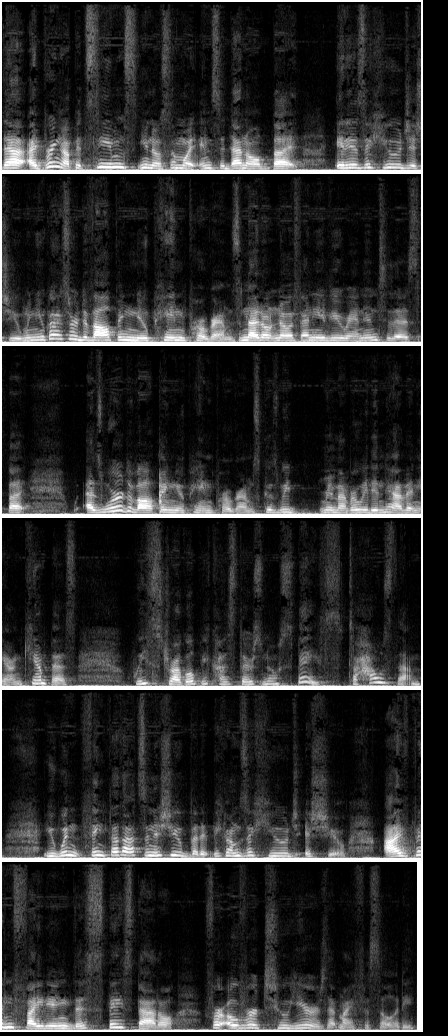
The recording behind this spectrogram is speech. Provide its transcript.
that I bring up. It seems, you know, somewhat incidental, but it is a huge issue. When you guys are developing new pain programs, and I don't know if any of you ran into this, but as we're developing new pain programs, because we remember we didn't have any on campus, we struggle because there's no space to house them. You wouldn't think that that's an issue, but it becomes a huge issue. I've been fighting this space battle for over two years at my facility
